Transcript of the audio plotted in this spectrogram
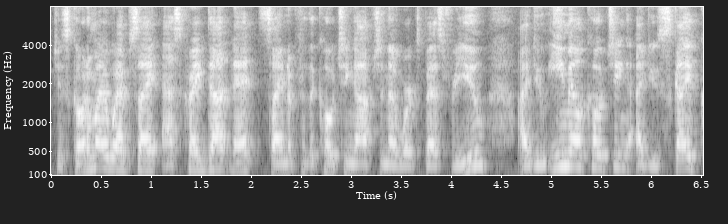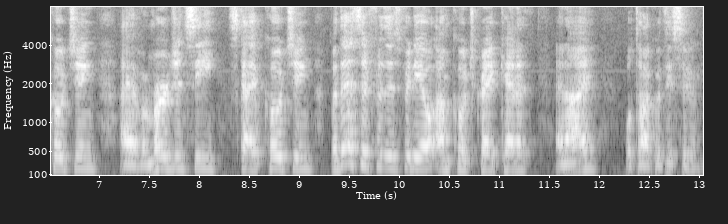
just go to my website, askcraig.net, sign up for the coaching option that works best for you. I do email coaching, I do Skype coaching, I have emergency Skype coaching. But that's it for this video. I'm Coach Craig Kenneth, and I will talk with you soon.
